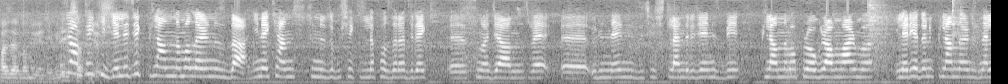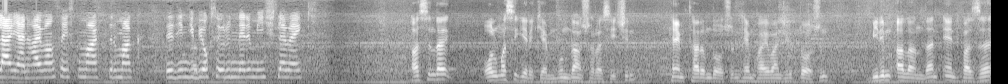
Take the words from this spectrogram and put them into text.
pazarlama yöntemiyle Hocam satıyoruz. peki gelecek planlamalarınızda yine kendi sütünüzü bu şekilde pazara direkt e, sunacağınız ve e, ürünlerinizi çeşitlendireceğiniz bir planlama program var mı? İleriye dönük planlarınız neler? Yani hayvan sayısını mı arttırmak, dediğim gibi yoksa ürünleri mi işlemek? aslında olması gereken bundan sonrası için hem tarımda olsun hem hayvancılıkta olsun bilim alanından en fazla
